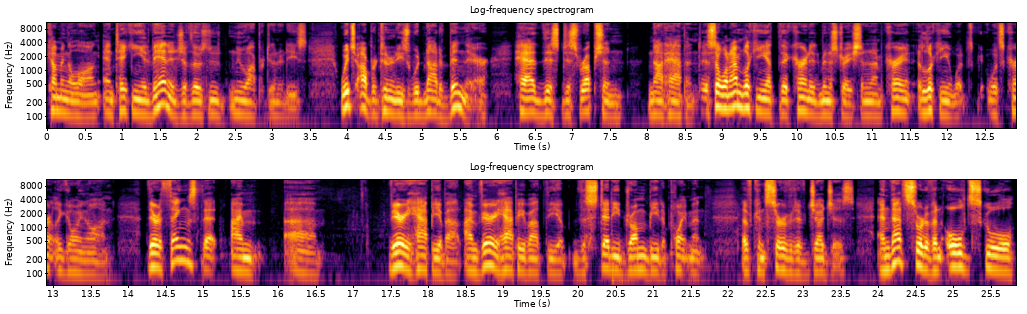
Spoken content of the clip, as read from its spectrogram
coming along and taking advantage of those new, new opportunities, which opportunities would not have been there had this disruption not happened. So when I'm looking at the current administration and I'm current looking at what's what's currently going on, there are things that I'm uh, very happy about. I'm very happy about the uh, the steady drumbeat appointment of conservative judges, and that's sort of an old school.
